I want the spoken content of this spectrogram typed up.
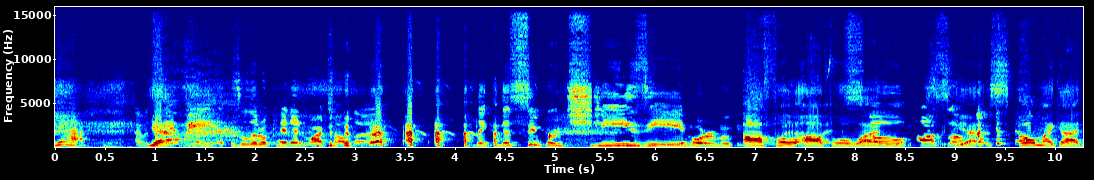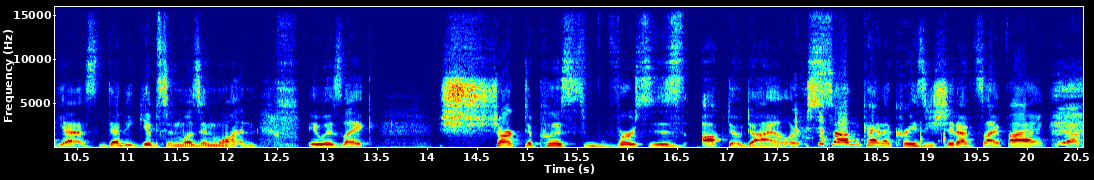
Yeah. I would Yeah. late as a little kid and watch all the like the super cheesy horror movies. So awful, bad, awful one. So awesome. Yes. Oh my God. Yes. Debbie Gibson was in one. It was like Sharktopus versus Octodile or some kind of crazy shit on sci-fi. Yeah.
